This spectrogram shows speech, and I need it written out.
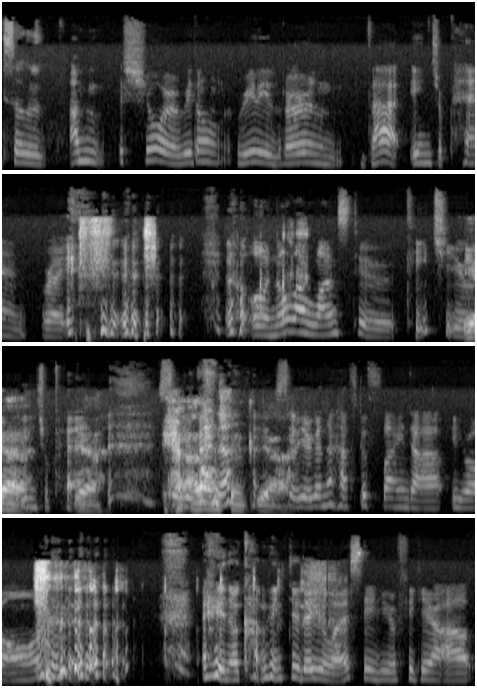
so I'm sure we don't really learn that in Japan, right? or no one wants to teach you yeah, in Japan. Yeah, so yeah I don't think. Yeah. So you're gonna have to find out your own. you know, coming to the US and you figure out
